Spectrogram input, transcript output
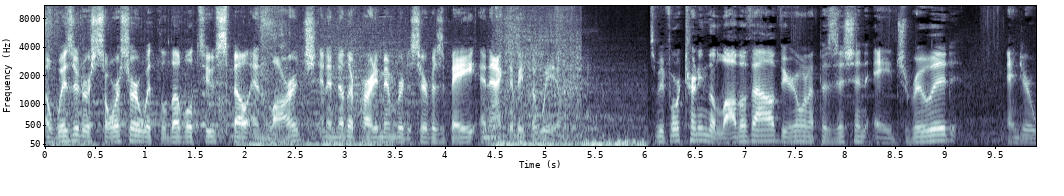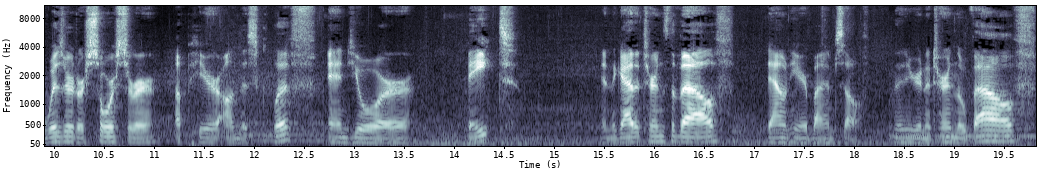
a Wizard or Sorcerer with the level 2 spell Enlarge, and another party member to serve as bait and activate the wheel. So before turning the Lava Valve, you're going to to position a Druid and your Wizard or Sorcerer up here on this cliff, and your bait and the guy that turns the valve down here by himself. Then you're going to turn the valve,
